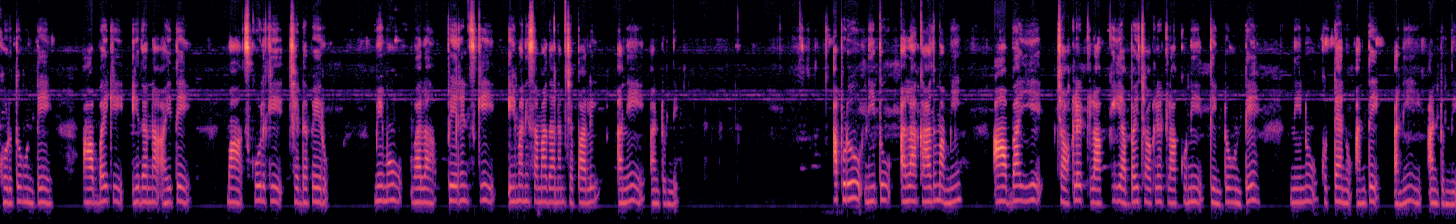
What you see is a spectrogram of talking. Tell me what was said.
కొడుతూ ఉంటే ఆ అబ్బాయికి ఏదన్నా అయితే మా స్కూల్కి చెడ్డ పేరు. మేము వాళ్ళ పేరెంట్స్కి ఏమని సమాధానం చెప్పాలి అని అంటుంది. అప్పుడు నీతు అలా కాదు మమ్మీ. ఆ అబ్బాయి చాక్లెట్ లాక్ ఈ అబ్బాయి చాక్లెట్ లాక్కుని తింటూ ఉంటే నేను కొట్టాను అంతే అని అంటుంది.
